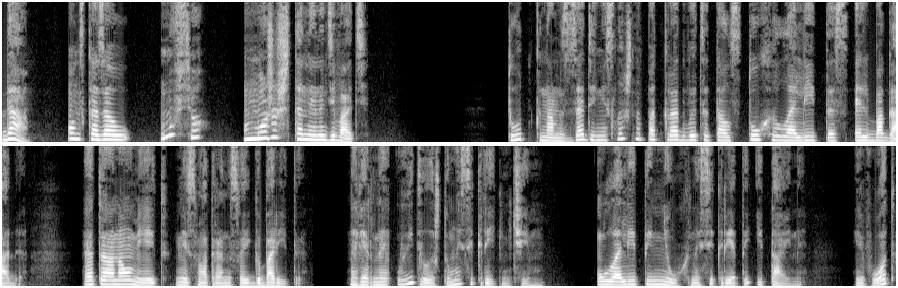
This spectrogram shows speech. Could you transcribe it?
«Да, он сказал, ну все, можешь штаны надевать». Тут к нам сзади неслышно подкрадывается толстуха Лолита с Эльбагаде. Это она умеет, несмотря на свои габариты. Наверное, увидела, что мы секретничаем. У Лолиты нюх на секреты и тайны. И вот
